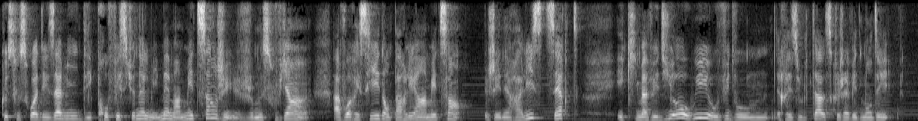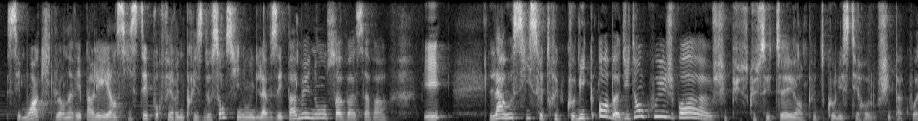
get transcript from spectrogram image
que ce soit des amis, des professionnels, mais même un médecin, je me souviens avoir essayé d'en parler à un médecin généraliste, certes, et qui m'avait dit Oh oui, au vu de vos résultats, parce que j'avais demandé, c'est moi qui lui en avais parlé et insisté pour faire une prise de sang, sinon il ne la faisait pas, mais non, ça va, ça va. Et là aussi, ce truc comique Oh bah dis donc, oui, je vois, euh, je sais plus ce que c'était, un peu de cholestérol ou je sais pas quoi.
